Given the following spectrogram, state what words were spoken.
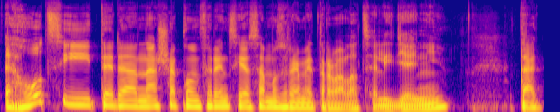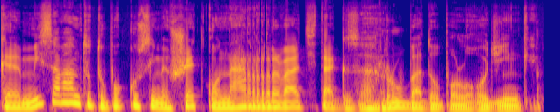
hoci teda naša konferencia samozrejme trvala celý deň, tak my sa vám to tu pokúsime všetko narvať tak zhruba do pol hodinky.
